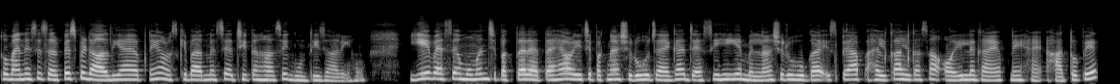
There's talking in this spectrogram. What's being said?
तो मैंने इसे सरफेस पे डाल दिया है अपने और उसके बाद मैं इसे अच्छी तरह से गूंथी जा रही हूँ। ये वैसे अमूमन चिपकता रहता है और ये चिपकना शुरू हो जाएगा जैसे ही ये मिलना शुरू होगा। इस पर आप हल्का हल्का सा ऑयल लगाएँ अपने हाथों पे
